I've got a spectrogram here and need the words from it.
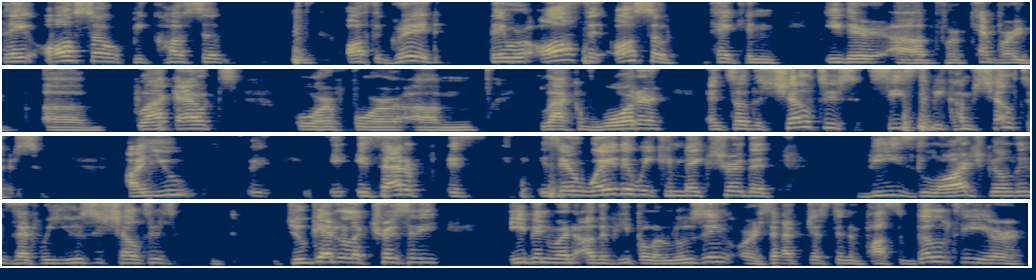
they also, because of off the grid, they were often also taken either uh, for temporary uh, blackouts or for um, lack of water. And so the shelters cease to become shelters. Are you, is that, a, is, is there a way that we can make sure that these large buildings that we use as shelters do get electricity even when other people are losing, or is that just an impossibility or?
